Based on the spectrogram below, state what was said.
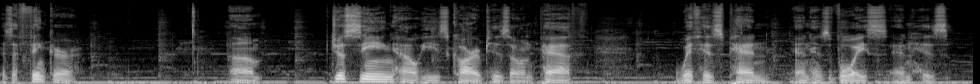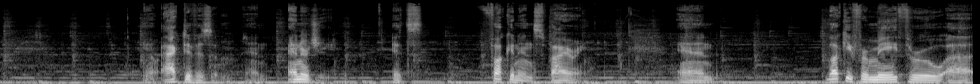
as a thinker. Um, just seeing how he's carved his own path with his pen and his voice and his you know activism and energy it's fucking inspiring and lucky for me through uh,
